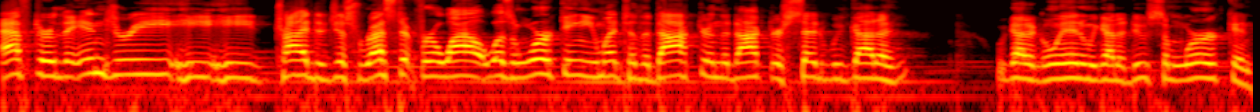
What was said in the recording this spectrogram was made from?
After the injury, he, he tried to just rest it for a while. It wasn't working. He went to the doctor, and the doctor said, We've got to, we got to go in, we got to do some work. And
